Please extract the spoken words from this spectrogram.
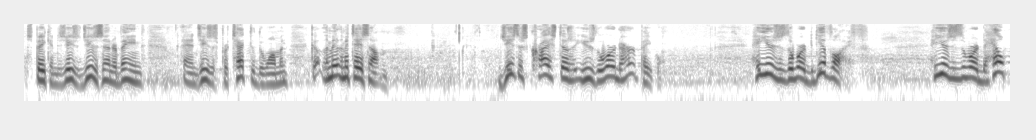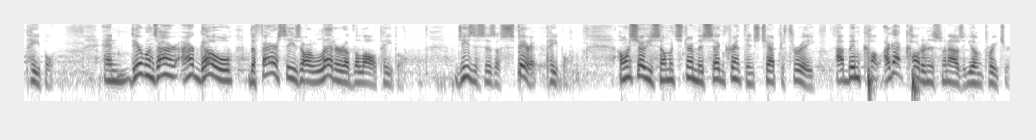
speaking to Jesus. Jesus intervened and Jesus protected the woman. Let me, let me tell you something. Jesus Christ doesn't use the word to hurt people, He uses the word to give life, He uses the word to help people. And dear ones, our, our goal, the Pharisees are letter of the law people. Jesus is a spirit people. I want to show you something. Let's turn to 2 Corinthians chapter 3. I've been caught, I got caught in this when I was a young preacher.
